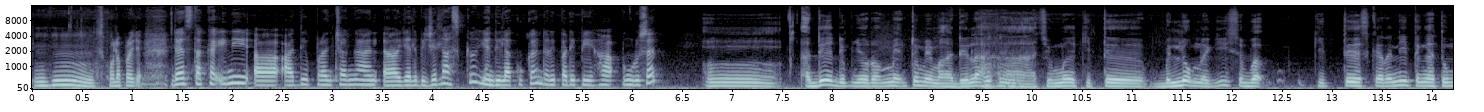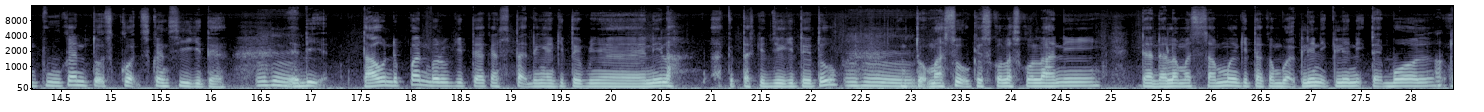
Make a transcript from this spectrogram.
Mhm, sekolah projek. Dan setakat ini uh, ada perancangan uh, yang lebih jelas ke yang dilakukan daripada pihak pengurusan? Hmm, ada dia punya roadmap tu memang ada lah. Mm-hmm. Ha, cuma kita belum lagi sebab kita sekarang ni tengah tumpukan untuk squad sukan C kita. Mm-hmm. Jadi tahun depan baru kita akan start dengan kita punya ni lah ah, kertas kerja kita tu Mhm. untuk masuk ke sekolah-sekolah ni dan dalam masa sama kita akan buat klinik-klinik tekbol Okey.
